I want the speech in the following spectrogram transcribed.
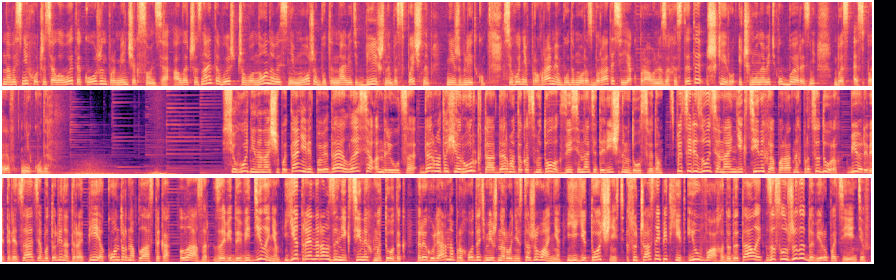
Навесні хочеться ловити кожен промінчик сонця. Але чи знаєте ви, що воно навесні може бути навіть більш небезпечним ніж влітку? Сьогодні в програмі будемо розбиратися, як правильно захистити шкіру і чому навіть у березні без СПФ нікуди. Сьогодні на наші питання відповідає Леся Андріуце, дерматохірург та дерматокосметолог з 18-річним досвідом. Спеціалізується на ін'єкційних і апаратних процедурах: біоревіталізація, ботулінотерапія, контурна пластика, лазер. Завідує відділенням, є тренером з ін'єкційних методик. Регулярно проходить міжнародні стажування. Її точність, сучасний підхід і увага до деталей заслужили довіру пацієнтів.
